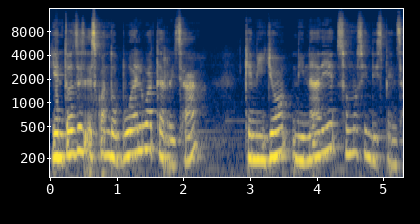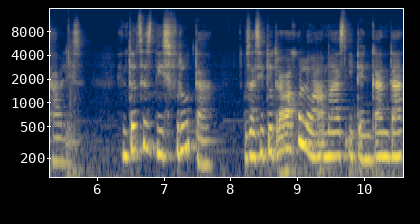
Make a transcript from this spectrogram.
Y entonces es cuando vuelvo a aterrizar que ni yo ni nadie somos indispensables. Entonces disfruta. O sea, si tu trabajo lo amas y te encanta,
